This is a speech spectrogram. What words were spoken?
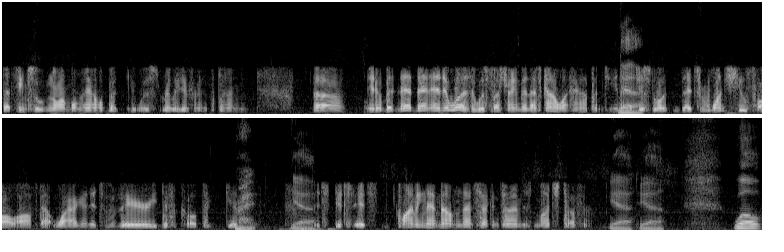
that seems so normal now, but it was really different at the time. Uh, you know, but that, that and it was it was frustrating, but that's kind of what happened. You know, Yeah. just that's once you fall off that wagon, it's very difficult to get. Right. Yeah. It's it's it's climbing that mountain that second time is much tougher. Yeah, yeah. Well,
